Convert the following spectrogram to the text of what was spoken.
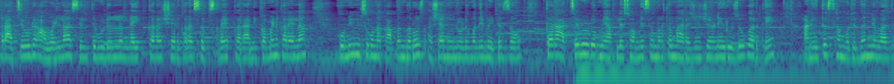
तर आजचा व्हिडिओ आवडला असेल तर व्हिडिओला लाईक करा शेअर करा सबस्क्राईब करा आणि कमेंट करायला कोणी विसरू नका. आपण दररोज अशा नवीन व्हिडिओमध्ये भेटत जाऊ. तर आजचा व्हिडिओ मी आपल्या स्वामी समर्थ महाराजांच्या चरणी रुजू करते. आणि इथंच थांबवते. धन्यवाद.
